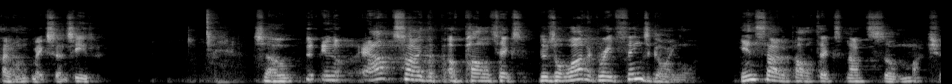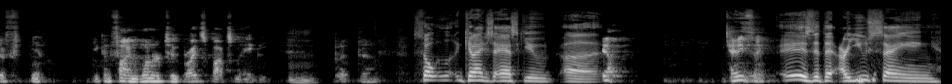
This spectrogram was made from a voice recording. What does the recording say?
I don't make sense either. So, you know, outside the, of politics, there's a lot of great things going on. Inside of politics, not so much. If you know, you can find one or two bright spots, maybe. Mm-hmm. But uh, so, can I just ask you? Uh, yeah. Anything? Is it that? Are you saying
